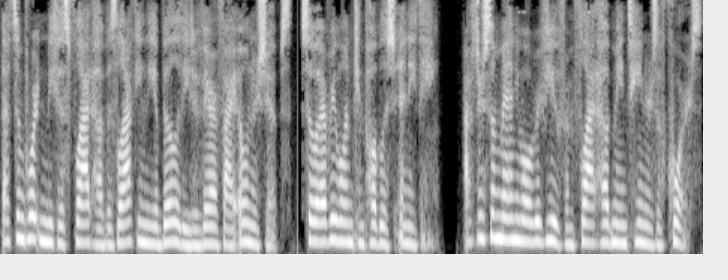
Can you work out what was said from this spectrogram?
That's important because FlatHub is lacking the ability to verify ownerships, so everyone can publish anything. After some manual review from FlatHub maintainers of course,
